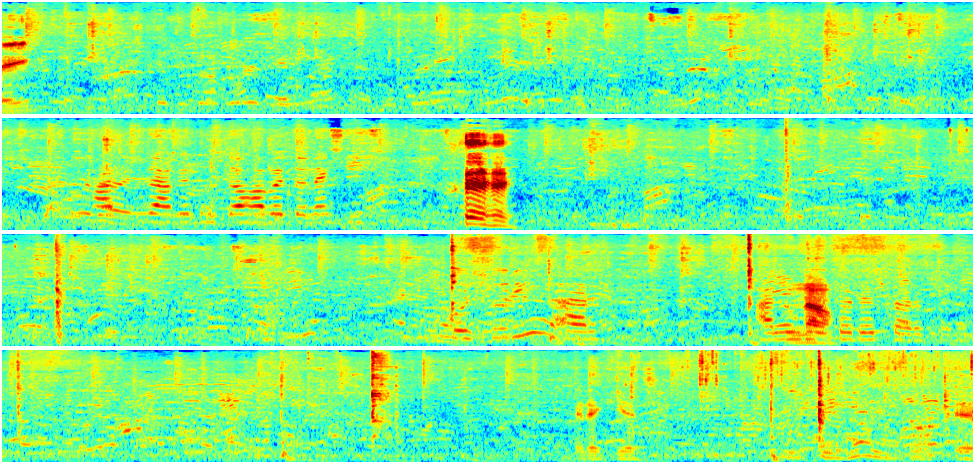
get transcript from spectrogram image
এই। আগে ধুতে হবে তো নাকি? আর আলু মটরের তরকারি। এটা কি আছে? ওকে।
